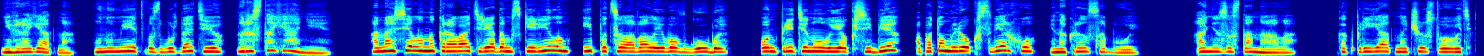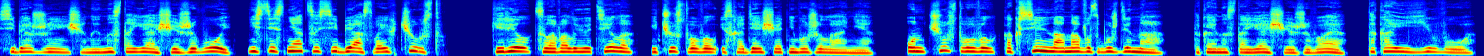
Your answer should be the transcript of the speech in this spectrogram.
Невероятно. Он умеет возбуждать ее на расстоянии. Она села на кровать рядом с Кириллом и поцеловала его в губы. Он притянул ее к себе, а потом лег сверху и накрыл собой. Аня застонала. Как приятно чувствовать себя женщиной, настоящей, живой, не стесняться себя, своих чувств. Кирилл целовал ее тело и чувствовал исходящее от него желание. Он чувствовал, как сильно она возбуждена, такая настоящая, живая, такая его.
